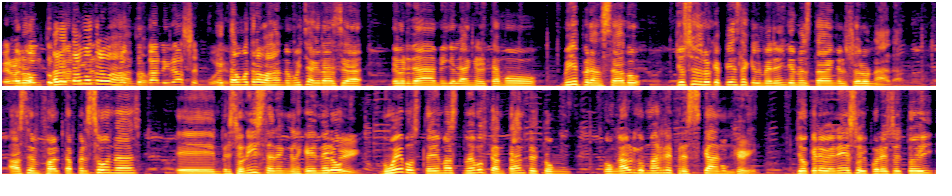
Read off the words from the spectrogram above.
Pero, pero, con, tu pero calidad, estamos con trabajando. tu calidad se puede. Estamos trabajando, muchas gracias. De verdad, Miguel Ángel, estamos muy esperanzados. Yo soy de lo que piensa que el merengue no está en el suelo nada. Hacen falta personas, eh, inversionistas en el género, Sí. nuevos temas, nuevos cantantes con, con algo más refrescante. Ok. Yo creo en eso y por eso estoy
